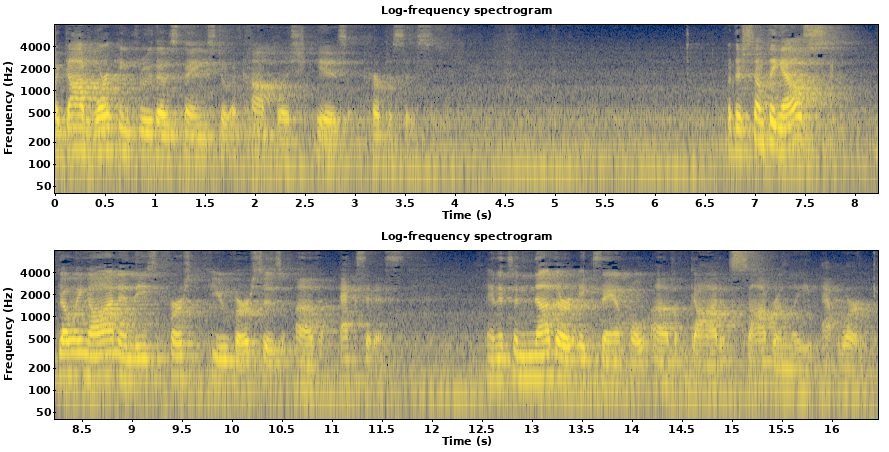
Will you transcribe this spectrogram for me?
But God working through those things to accomplish his purposes. But there's something else going on in these first few verses of Exodus. And it's another example of God sovereignly at work.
